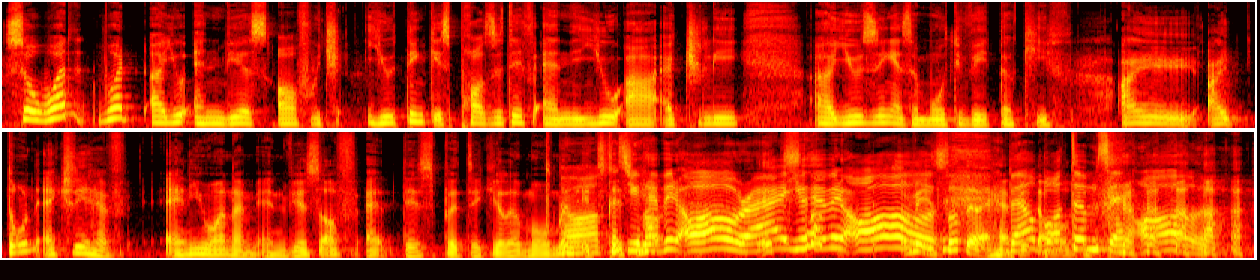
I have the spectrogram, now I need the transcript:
So what what are you envious of which you think is positive and you are actually uh, using as a motivator, Keith? I I don't actually have anyone I'm envious of at this particular moment. Oh, because you not- have it all, right? You not- have it all. I mean, it's not that I have Bell it all. bottoms and all.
